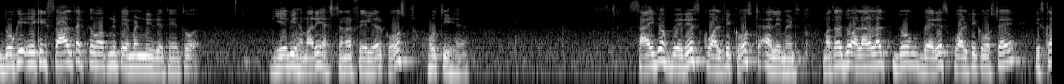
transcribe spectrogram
जो कि एक एक साल तक अपनी पेमेंट नहीं देते हैं। तो ये भी हमारी एक्सटर्नल फेलियर कॉस्ट होती है। Size of various quality cost elements मतलब जो अलग अलग जो वेरियस क्वालिटी कॉस्ट है इसका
